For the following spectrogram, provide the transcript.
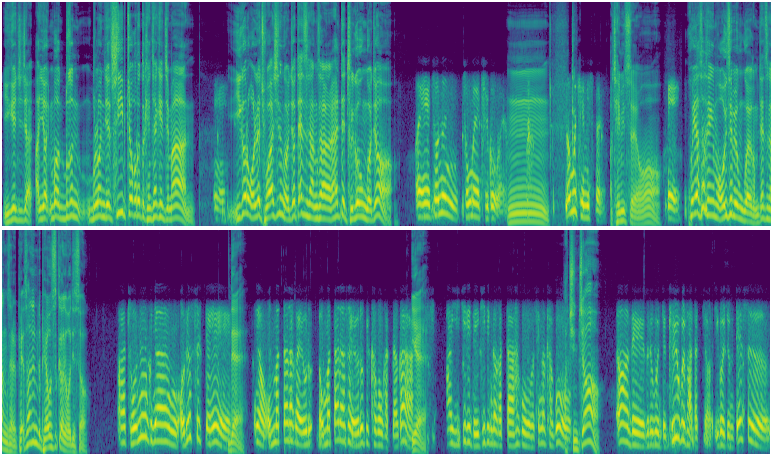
이게 진짜 아, 여- 뭐 무슨 물론 이제 수입적으로도 괜찮겠지만 네. 이걸 원래 좋아하시는 거죠? 댄스 강사를 할 때 즐거운 거죠? 어, 예, 저는 정말 즐거워요. 음 너무 재밌어요. 아, 재밌어요. 네. 호야 선생님은 어디서 배운 거예요? 그럼 댄스 강사를 배- 선생님도 배웠을 거예요 어디서? 아, 저는 그냥 어렸을 때 네. 그냥 엄마 따라가 에어로, 엄마 따라서 에어로빅 학원 갔다가 예. 아, 이 길이 내 길인가 같다 하고 생각하고 아, 진짜? 아, 네. 그리고 이제 교육을 받았죠. 이걸 좀 댄스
